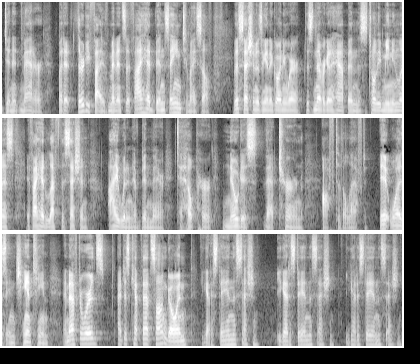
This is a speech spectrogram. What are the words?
didn't matter. But at 35 minutes, if I had been saying to myself, this session isn't going to go anywhere, this is never going to happen, this is totally meaningless, if I had left the session, I wouldn't have been there to help her notice that turn off to the left. It was enchanting. And afterwards, I just kept that song going. You got to stay in the session. You got to stay in the session. You got to stay in the session.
